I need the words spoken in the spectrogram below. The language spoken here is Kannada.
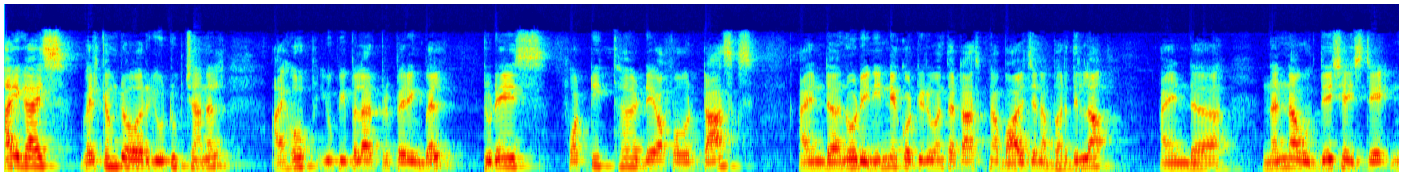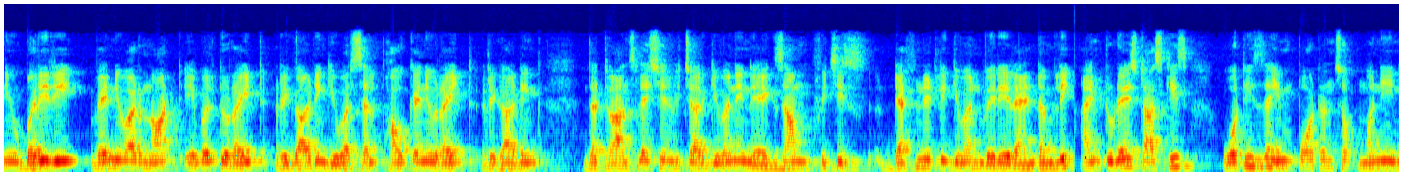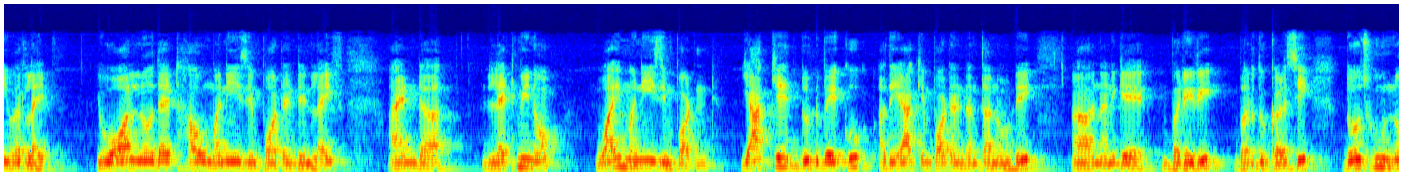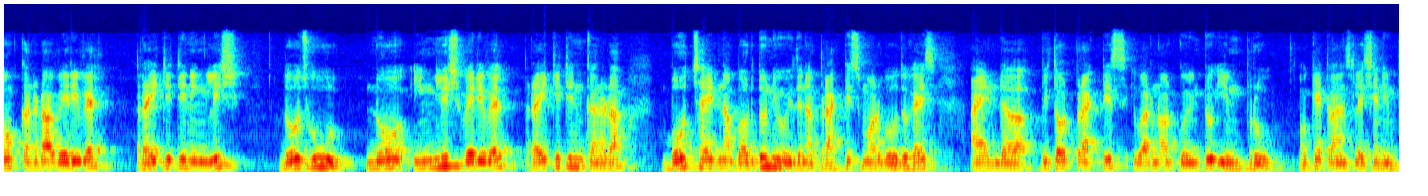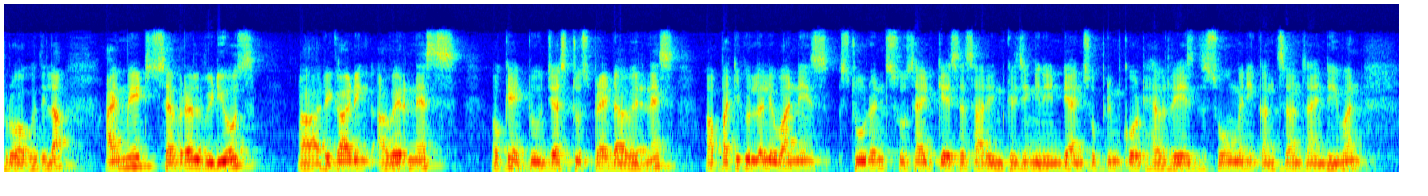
Hi guys, welcome to our YouTube channel. I hope you people are preparing well. Today is 43rd day of our tasks and ನೋಡಿ ನಿನ್ನೆ ಕೊಟ್ಟಿರುವಂಥ ಟಾಸ್ಕ್ನ ಭಾಳ ಜನ ಬರೆದಿಲ್ಲ ಆ್ಯಂಡ್ ನನ್ನ ಉದ್ದೇಶ ಇಷ್ಟೇ ನೀವು ಬರೀರಿ when you are not able to write regarding yourself how can you write regarding translation which are given in the exam which is definitely given very randomly and today's task is what is the importance of money in your life you all know that how money is important in life. And uh, let me know why money is important. ಯಾಕೆ ದುಡ್ಡು ಬೇಕು? ಅದು ಯಾಕೆ ಇಂಪಾರ್ಟೆಂಟ್ ಅಂತ ನೋಡಿ ನನಗೆ ಬರೀರಿ ಬರೆದು ಕಳಿಸಿ. Those who know Kannada very well write it in English those who know English very well write it in Kannada both ಸೈಡ್ನ ಬರೆದು ನೀವು ಇದನ್ನು ಪ್ರಾಕ್ಟೀಸ್ ಮಾಡ್ಬೋದು guys and without practice you are not going to improve okay translation improve ಆಗೋದಿಲ್ಲ. I made several videos Uh, regarding awareness okay to just to spread awareness. Uh, particularly one is student suicide cases are increasing in india and supreme court have raised so many concerns and even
